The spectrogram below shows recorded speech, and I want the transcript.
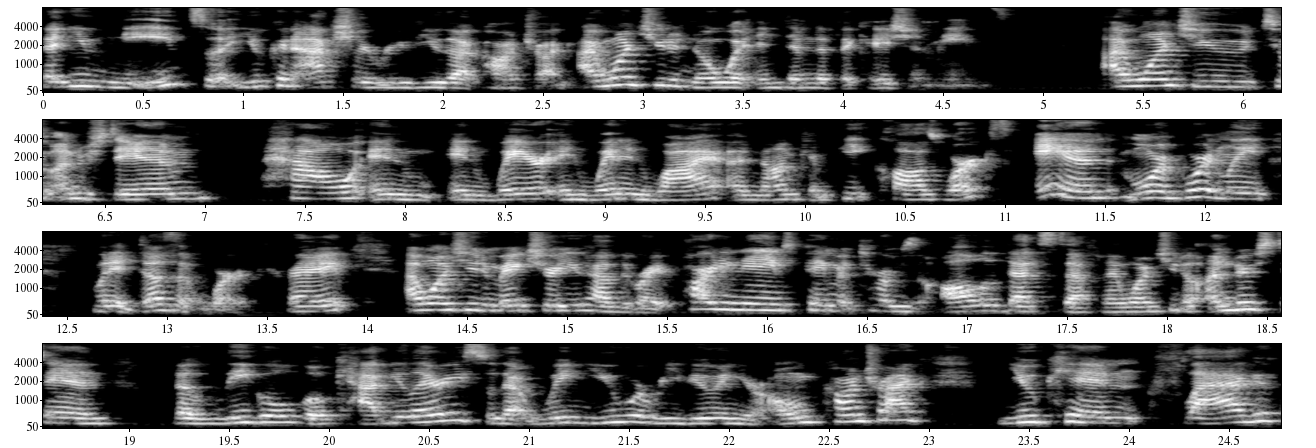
that you need so that you can actually review that contract. I want you to know what indemnification means. I want you to understand how and, and where and when and why a non-compete clause works. And more importantly, when it doesn't work, right? I want you to make sure you have the right party names, payment terms, all of that stuff. And I want you to understand the legal vocabulary so that when you are reviewing your own contract, you can flag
